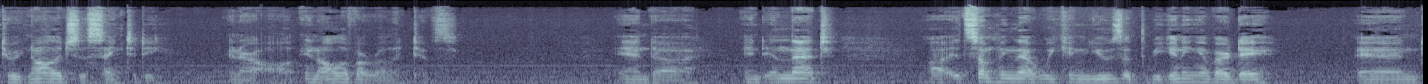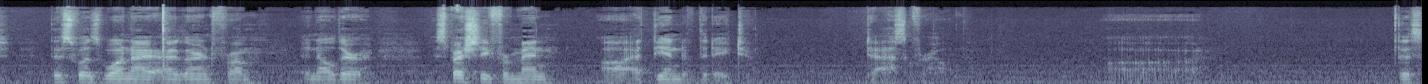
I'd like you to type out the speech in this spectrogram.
to acknowledge the sanctity in our in all of our relatives. And uh, and in that, uh, it's something that we can use at the beginning of our day. And this was one I, I learned from an elder, especially for men uh, at the end of the day too, to ask for help. Uh, this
